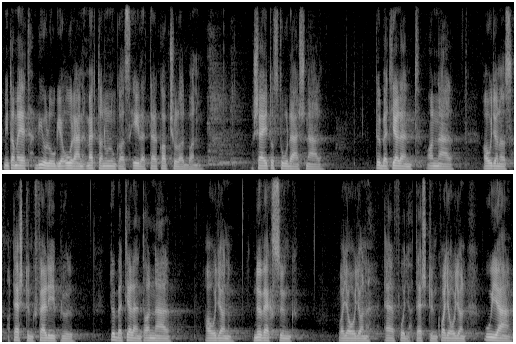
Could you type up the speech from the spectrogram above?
mint amelyet biológia órán megtanulunk az élettel kapcsolatban. A sejtosztódásnál többet jelent annál, ahogyan az a testünk felépül, többet jelent annál, ahogyan növekszünk, vagy ahogyan elfogy a testünk, vagy ahogyan újjá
